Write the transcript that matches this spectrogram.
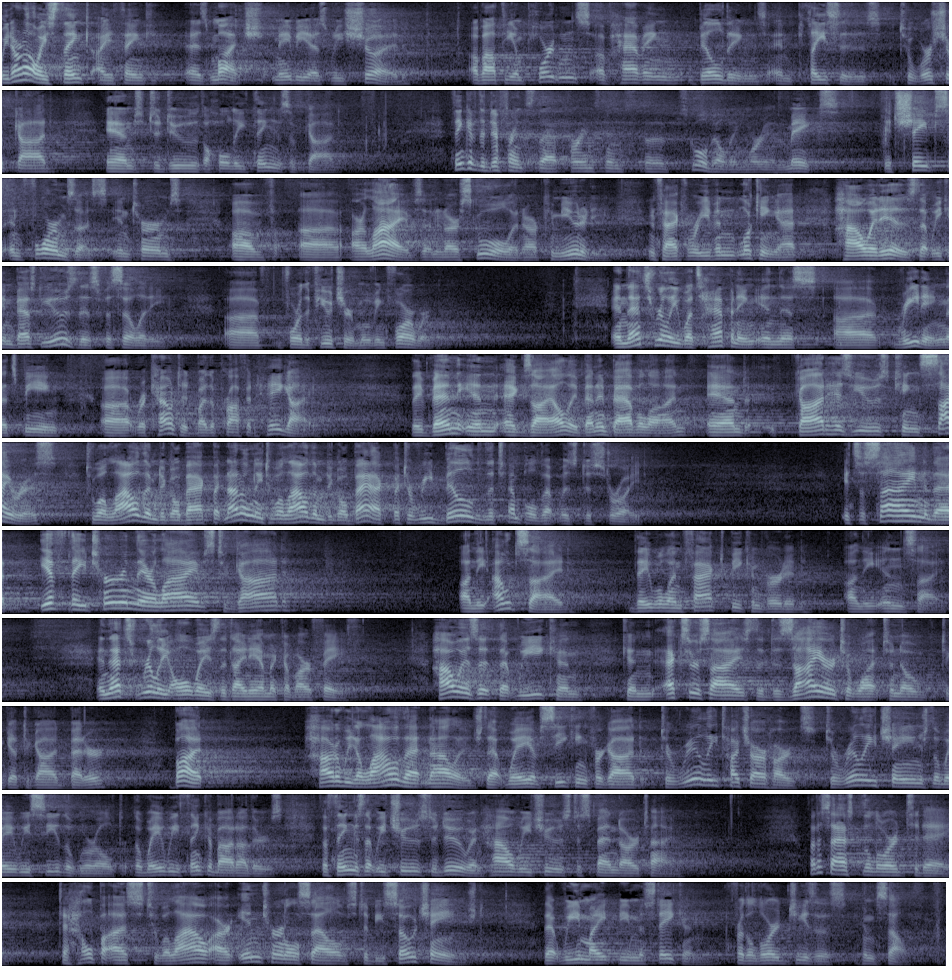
We don't always think, I think, as much, maybe as we should, about the importance of having buildings and places to worship God and to do the holy things of God. Think of the difference that, for instance, the school building we're in makes. It shapes and forms us in terms of uh, our lives and in our school and our community. In fact, we're even looking at how it is that we can best use this facility uh, for the future moving forward. And that's really what's happening in this uh, reading that's being uh, recounted by the prophet Haggai. They've been in exile, they've been in Babylon, and God has used King Cyrus to allow them to go back, but not only to allow them to go back, but to rebuild the temple that was destroyed. It's a sign that if they turn their lives to God on the outside, they will in fact be converted on the inside. And that's really always the dynamic of our faith. How is it that we can, can exercise the desire to want to know, to get to God better, but how do we allow that knowledge, that way of seeking for God, to really touch our hearts, to really change the way we see the world, the way we think about others, the things that we choose to do, and how we choose to spend our time? Let us ask the Lord today to help us to allow our internal selves to be so changed that we might be mistaken for the Lord Jesus Himself.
